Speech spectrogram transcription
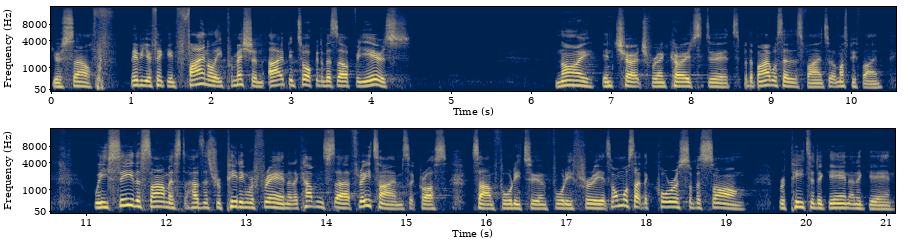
yourself. Maybe you're thinking, finally, permission. I've been talking to myself for years. Now in church, we're encouraged to do it, but the Bible says it's fine, so it must be fine. We see the psalmist has this repeating refrain, and it happens uh, three times across Psalm 42 and 43. It's almost like the chorus of a song, repeated again and again.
